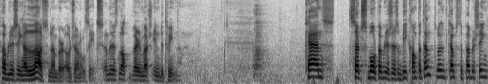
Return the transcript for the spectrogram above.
publishing a large number of journals each, and there's not very much in between. Can such small publishers be competent when it comes to publishing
